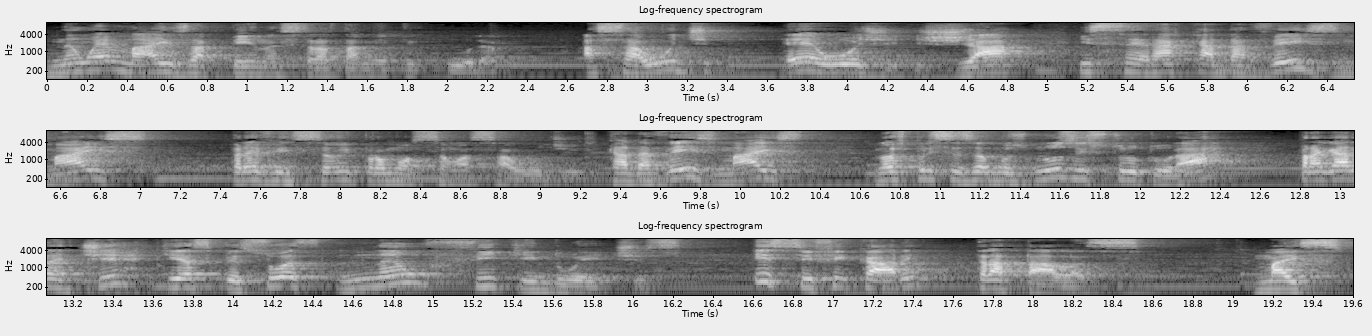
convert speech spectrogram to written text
não é mais apenas tratamento e cura. A saúde é hoje, já e será cada vez mais prevenção e promoção à saúde. Cada vez mais nós precisamos nos estruturar para garantir que as pessoas não fiquem doentes e, se ficarem, tratá-las. Mas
